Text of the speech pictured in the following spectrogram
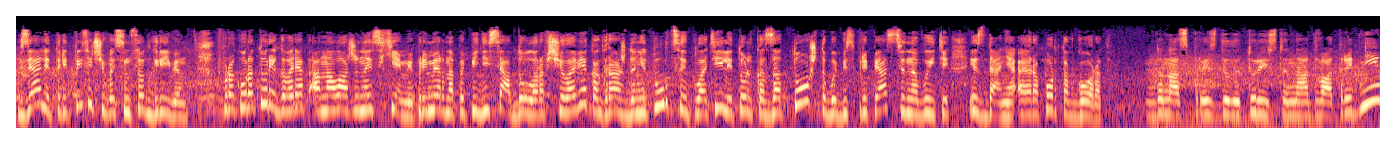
Взяли 3800 гривен. В прокуратуре говорят о налаженной схеме. Примерно по 50 долларов человека граждане Турции платили только за то, чтобы беспрепятственно выйти из здания аэропорта в город. До нас приїздили туристи на 2-3 дні.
